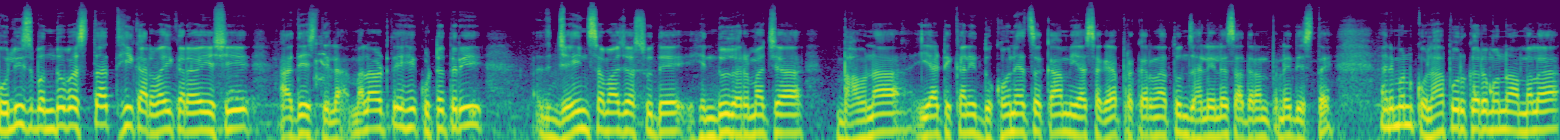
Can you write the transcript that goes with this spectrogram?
पोलीस बंदोबस्तात ही कारवाई करावी अशी आदेश दिला. मला वाटते हे कुठंतरी जैन समाज असू दे हिंदू धर्माच्या भावना या ठिकाणी दुखवण्याचं काम या सगळ्या प्रकरणातून झालेलं साधारणपणे दिसतंय. आणि म्हणून कोल्हापूरकर म्हणून आम्हाला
